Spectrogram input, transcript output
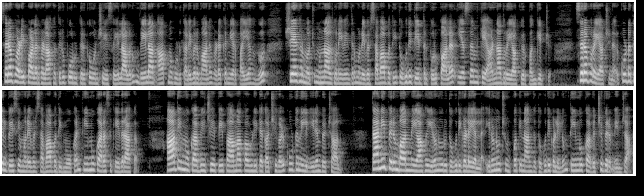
சிறப்பு அழைப்பாளர்களாக திருப்பூர் தெற்கு ஒன்றிய செயலாளரும் வேளாண் ஆத்மகுழு தலைவருமான வழக்கறிஞர் பையகனூர் சேகர் மற்றும் முன்னாள் துணைவேந்தர் முனைவர் சபாபதி தொகுதி தேர்தல் பொறுப்பாளர் எஸ். எம். கே. அண்ணாதுரை ஆகியோர் பங்கேற்று சிறப்புரையாற்றினர். கூட்டத்தில் பேசிய முனைவர் சபாபதி மோகன் திமுக அரசுக்கு எதிராக அதிமுக பிஜேபி பாமக உள்ளிட்ட கட்சிகள் கூட்டணியில் இடம்பெற்றாலும் தனி பெரும்பான்மையாக இருநூறு தொகுதிகளை அல்ல இருநூற்று முப்பத்தி நான்கு தொகுதிகளிலும் திமுக வெற்றி பெறும் என்றார்.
